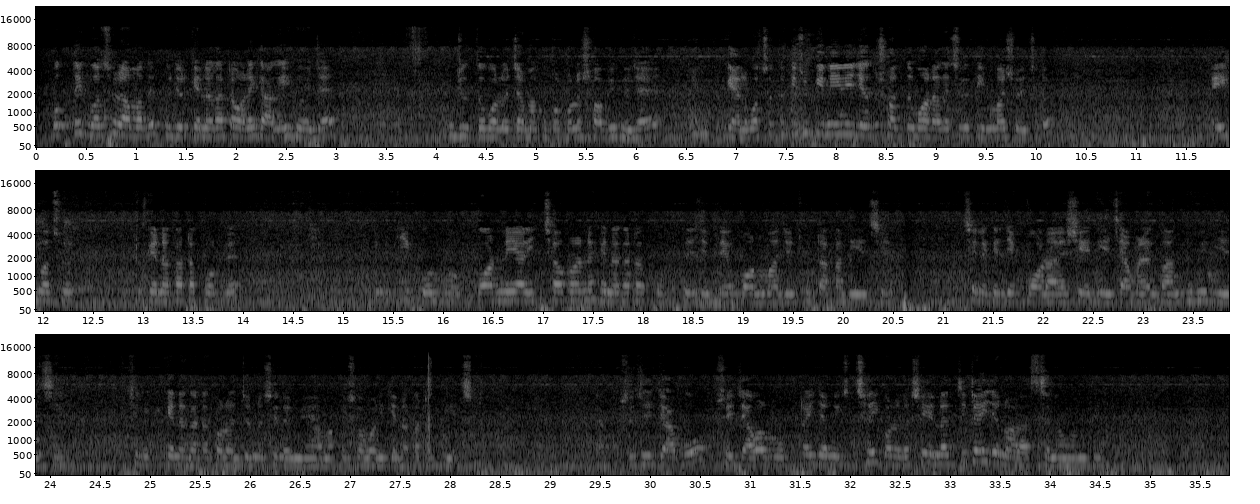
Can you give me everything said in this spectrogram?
প্রত্যেক বছর আমাদের পুজোর কেনাকাটা অনেক আগেই হয়ে যায়। জুতো বলো, জামা কাপড় বলো, সবই হয়ে যায়। গেল বছর তো কিছু কিনিনি, যেহেতু সদ্য মারা গেছিল, তিন মাস হয়েছিল। এই বছর একটু কেনাকাটা করবে। কী করব? বর নেই আর ইচ্ছাও করে না কেনাকাটা করতে। যেতে বর্মা জেঠু টাকা দিয়েছে, ছেলেকে যে পড়ায় সে দিয়েছে, আমার এক বান্ধবী দিয়েছে। ছেলেকে কেনাকাটা করার জন্য ছেলে মেয়ে আমাকে সবারই কেনাকাটা দিয়েছে। সে যে যাব, সে যাওয়ার মুখটাই যেন ইচ্ছাই করে না, সে এনার্জিটাই যেন আর আসছে না মন থেকে।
